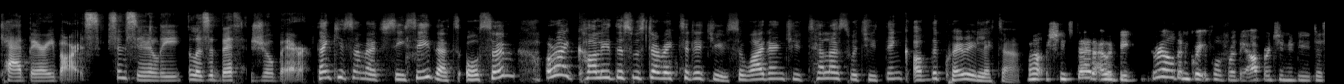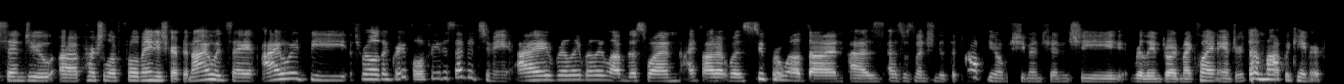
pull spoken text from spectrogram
Cadbury bars. Sincerely, Elizabeth Joubert. Thank you so much, Cece. That's awesome. All right, Carly, this was directed at you. So why don't you tell us what you think of the query letter? Well, she said I would be thrilled and grateful for the opportunity to send you a partial or full manuscript. And I would say I would be thrilled and grateful for you to send it to me. I really, really love this one. I thought it was super well done. As as was mentioned at the top, you know, she mentioned she really enjoyed my client, Andrea Dunlop. We came here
